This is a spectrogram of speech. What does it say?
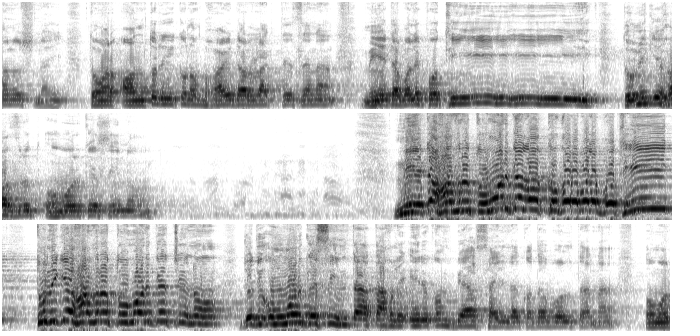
মানুষ নাই, তোমার অন্তরে কোনো ভয় ডর লাগতেছে না। মেয়েটা বলে, পথিক, তুমি কি হজরত ওমরকে চিনো? মেয়েটা হজরত ওমরকে লক্ষ্য করে বলে, পথিক তুমি কি হজরত উমরকে চেনো? যদি উমরকে চিনতা, তাহলে এরকম বেয়া সাইজা কথা বলতা না। ওমর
